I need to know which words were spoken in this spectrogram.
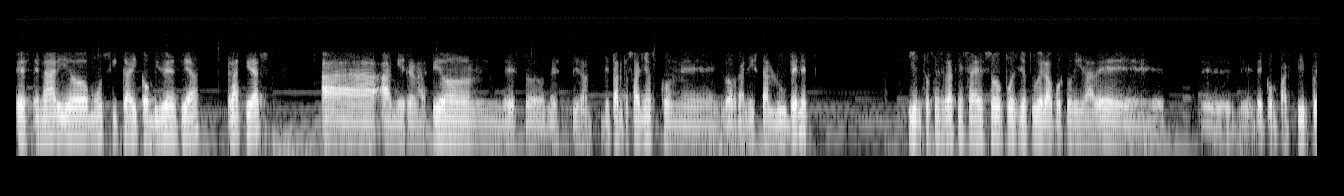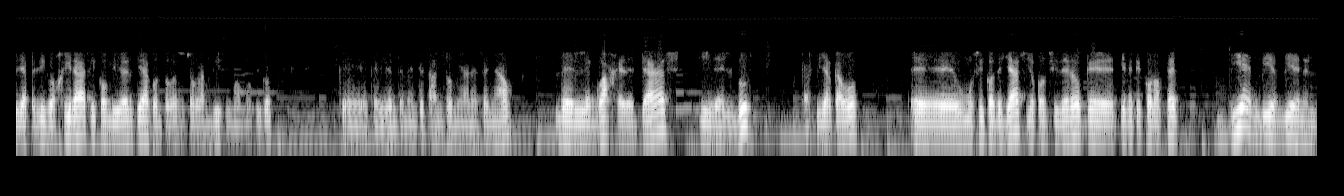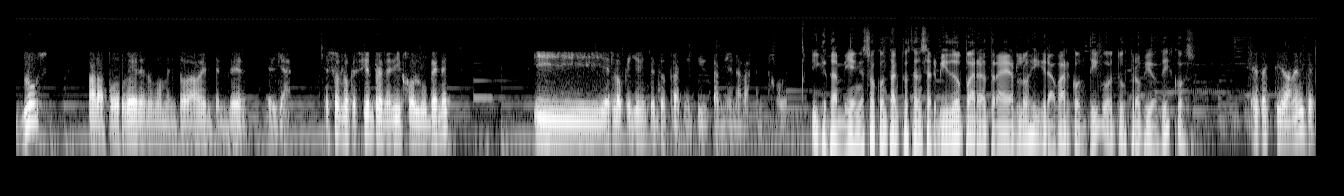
escenario, música y convivencia gracias a, mi relación de, tantos años con el organista Lou Bennett. Y entonces gracias a eso pues yo tuve la oportunidad de, compartir, pues ya te digo, giras y convivencia con todos esos grandísimos músicos que, que evidentemente tanto me han enseñado del lenguaje del jazz y del blues, que al fin y al cabo eh, un músico de jazz yo considero que tiene que conocer bien, bien, bien el blues para poder en un momento dado entender el jazz. Eso es lo que siempre me dijo Lou Bennett y es lo que yo intento transmitir también a la gente joven. Y que también esos contactos te han servido para traerlos y grabar contigo tus propios discos. Efectivamente.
